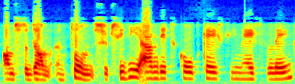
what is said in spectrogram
Amsterdam een ton subsidie aan dit cold case team heeft verleend.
